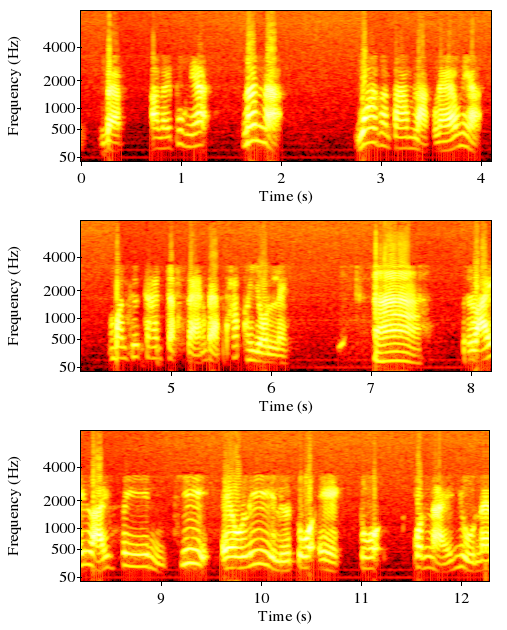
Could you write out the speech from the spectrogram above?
ๆแบบอะไรพวกเนี้ย นั่นน่ะ ว่ากันตามหลักแล้วเนี่ย มันคือการจัดแสงแบบภาพยนตร์เลย อ่า หลายหลายๆซีนที่เอลลี่หรือตัวเอกตัวคนไหนอยู่ใน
